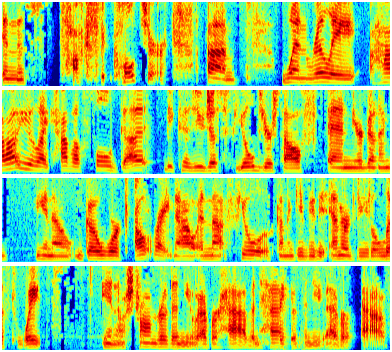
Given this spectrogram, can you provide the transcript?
in this toxic culture. Um, when really, how about you like have a full gut because you just fueled yourself and you're gonna you know go work out right now, and that fuel is going to give you the energy to lift weights you know stronger than you ever have and heavier than you ever have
